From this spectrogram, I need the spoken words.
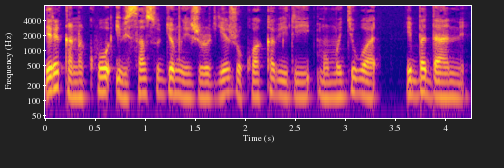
yerekana ko ibisasu byo mu ijoro ry'ejo kuwa kabiri mu mujyi wa ibadane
